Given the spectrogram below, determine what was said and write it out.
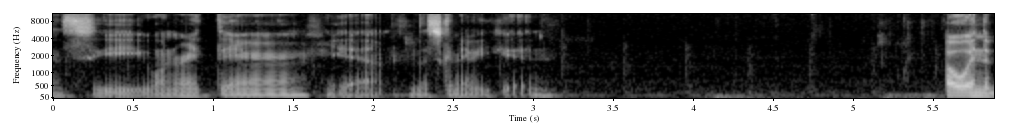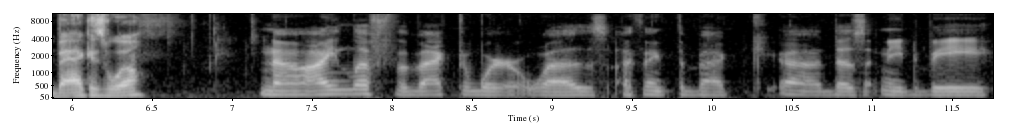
Let's see, one right there. Yeah, that's gonna be good. Oh, in the back as well. No, I left the back to where it was. I think the back uh, doesn't need to be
